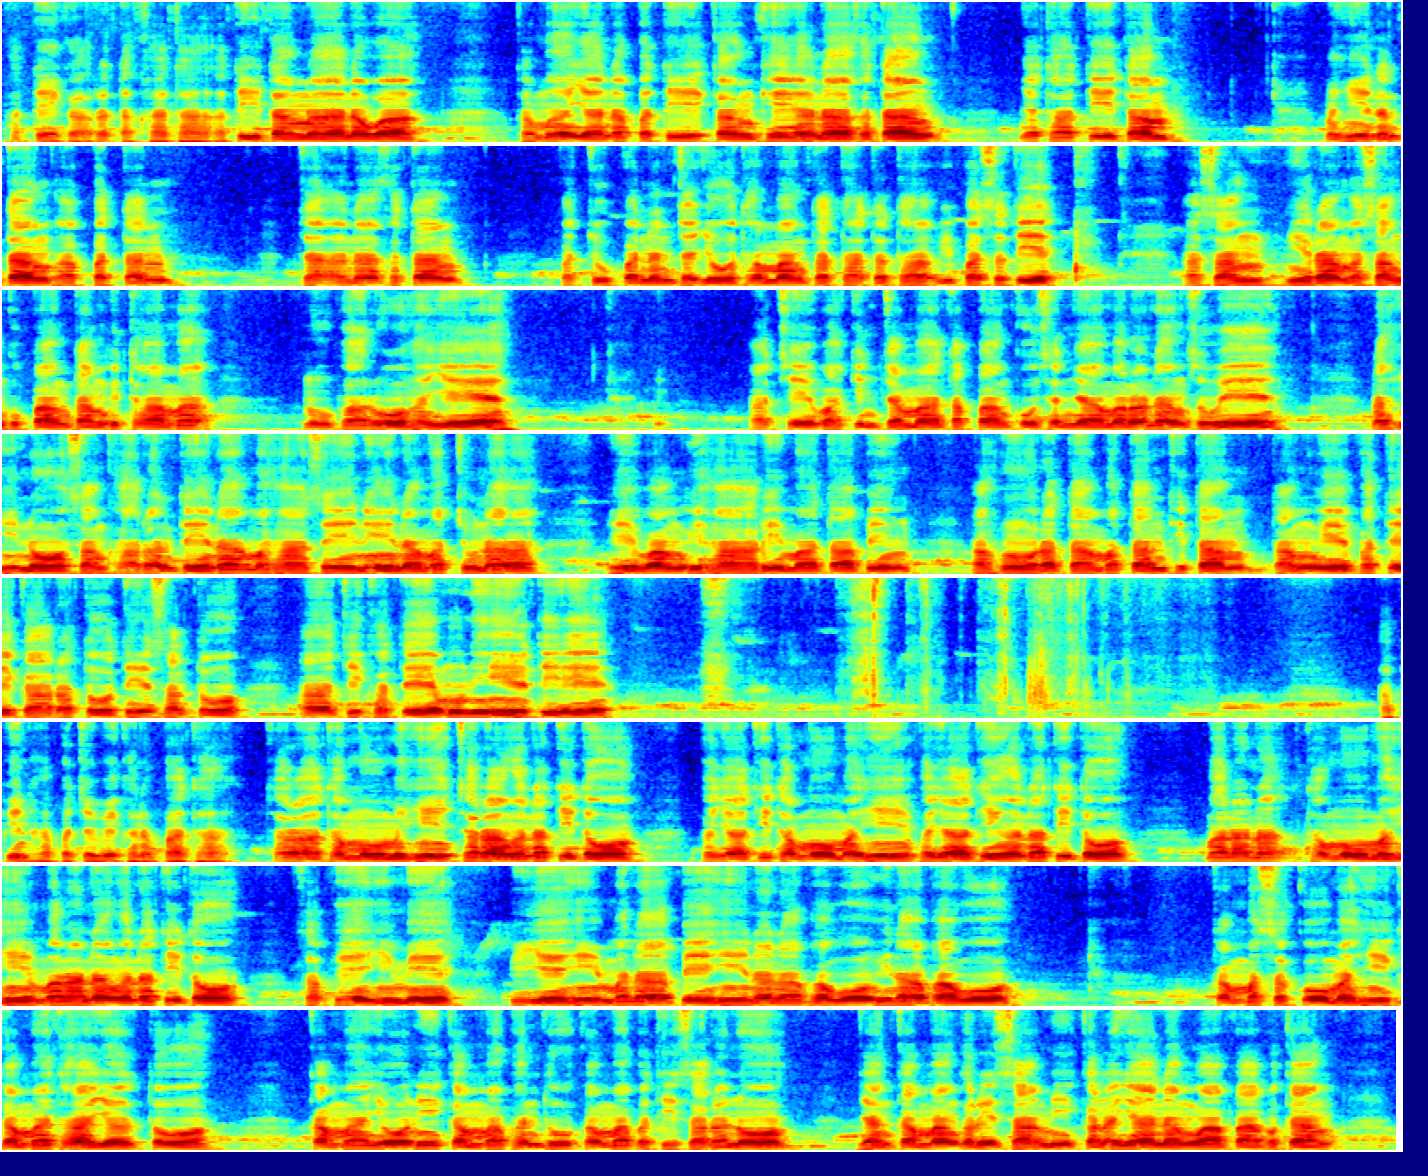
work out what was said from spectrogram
พัต เตกะรัตคาถาอติตังนานาวาขมเมยานปฏิกังเคอนาคตังยะธาติตัมมหินันตังอปตันจะอนาคตัง ปัจจุปนันจะโยธรรมังตถาตถาวิปัสสติอสังหิรังอสังกุปังตังวิธามะนุภโรหเย อาเชวะกินจามาตะปังโกชัญญามรณังสุเวนะหิโนสังขารันเตนะมหาเสเนนะมัจจุนา เอวังวิหาริมาตาปิง อโหรตามตันทิตัง ตังเวพเทการะโตเตสันโต อาจิคเตมุนีติอภินหาปัจเจเวคณปาทา ชราธรรมโมมหิชรังอนัตติโตพยาธิธรรมโมมหิพยาธิงอนัตติโตมรณะธรรมโมมหิมรณังอนัตติโตสัพเพหิเมปิเยหิมนาเปหินานาภาโววินาภาโวกัมมัสโกมหิกัมมทายโตกัมมโยนิกัมมพันธุกัมมปฏิสารโนยังกัมมังคริสามิกัลยาณังวาปาปกัง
